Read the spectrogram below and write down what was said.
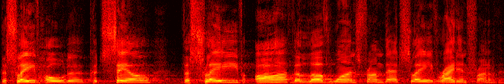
the slaveholder could sell the slave or the loved ones from that slave right in front of them.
